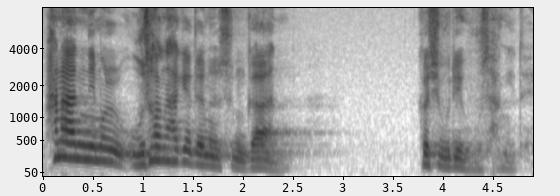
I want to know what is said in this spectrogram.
하나님을 우선하게 되는 순간 그것이 우리의 우상이 돼요.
